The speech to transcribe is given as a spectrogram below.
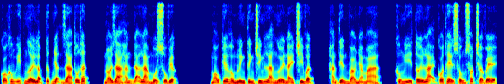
có không ít người lập tức nhận ra tô thất, nói ra hắn đã làm một số việc. Máu kia hồng linh tinh chính là người này chi vật, hắn tiến vào nhà ma, không nghĩ tới lại có thể sống sót trở về.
